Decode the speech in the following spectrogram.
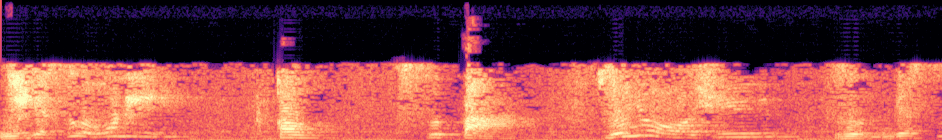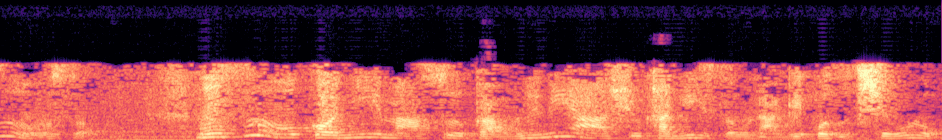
你的师傅呢？哦，十八，若要去是你的师傅说，你师傅告你嘛是告你，你阿叔看你手那个不是秋龙，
